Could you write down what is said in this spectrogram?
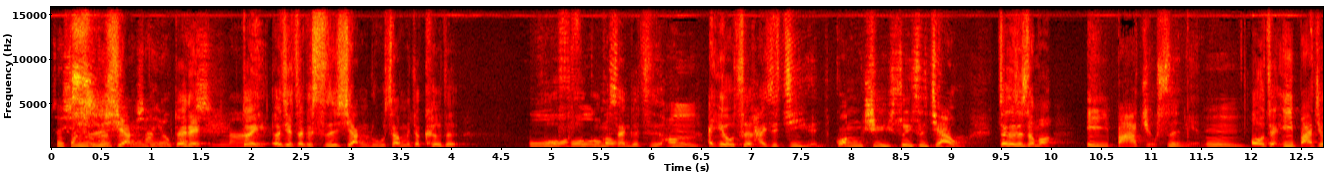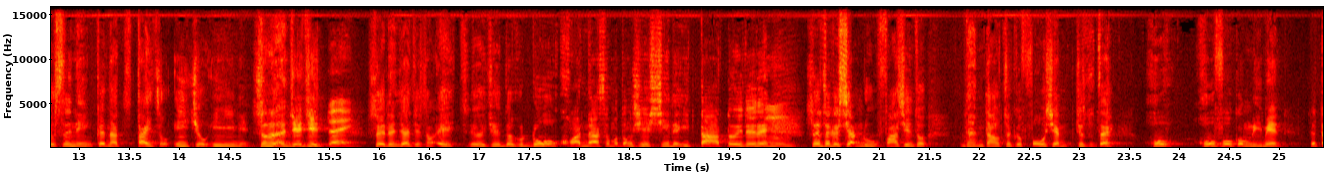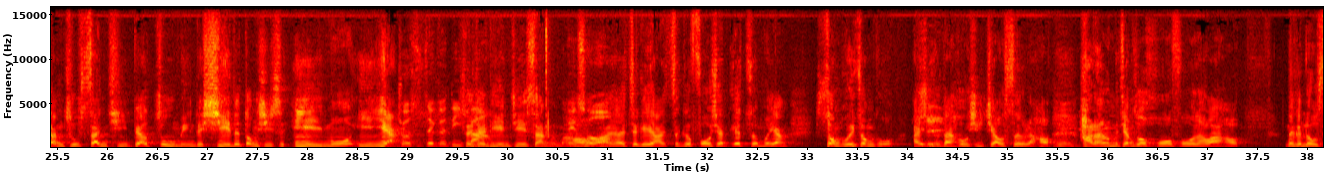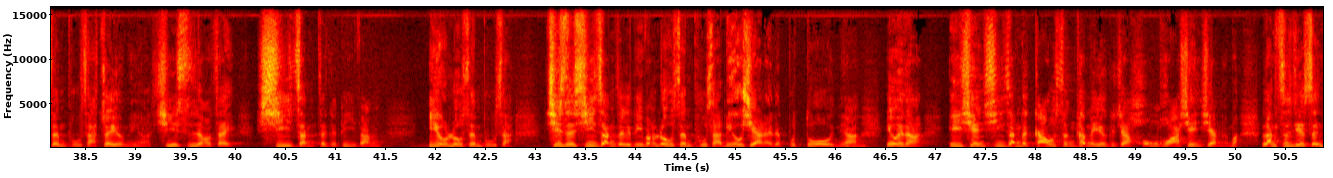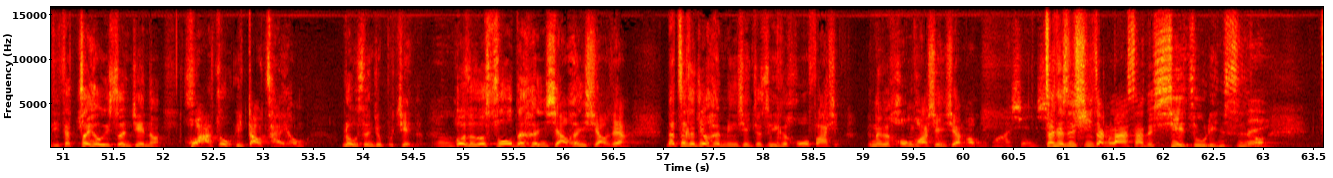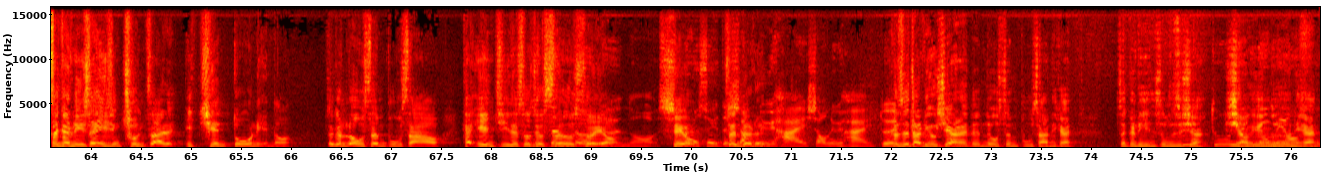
这香炉石香炉，对不对？对，而且这个石香炉上面就刻着“活佛宫”三个字，哈，啊，右侧还是纪元，光绪岁是甲午，这个是什么？一八九四年，嗯，哦，这一八九四年跟他带走一九一一年，是不是很接近？对，所以人家就说，哎，而且那个落款啊，什么东西也写了一大堆，对不对？嗯，所以这个香炉发现说，难道这个佛像就是在活活佛宫里面？就当初三旗标著名的写的东西是一模一样，就是这个地方，所以就连接上了嘛，没错。啊，这个呀，这个佛像要怎么样送回中国？哎，有待后续交涉了哈。嗯，好了，那么讲说活佛的话，哈。那个肉身菩萨最有名啊，其实哦，在西藏这个地方也有肉身菩萨。其实西藏这个地方肉身菩萨留下来的不多，你知道，因为呢，以前西藏的高僧他们有个叫虹化现象的嘛，让自己的身体在最后一瞬间呢化作一道彩虹，肉身就不见了，或者说缩得很小很小这样。那这个就很明显就是一个活化现那个虹化现象哈。虹化现象。这个是西藏拉萨的谢珠林寺哈，这个女生已经存在了一千多年哦。这个肉身菩萨哦，他延吉的时候只有十二岁哦，十二岁的小女孩，小女孩，对。可是他留下来的肉身菩萨，你看这个脸是不是像小婴儿？你看，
